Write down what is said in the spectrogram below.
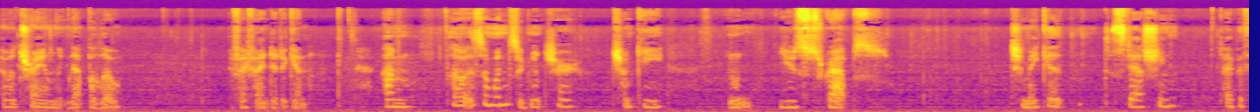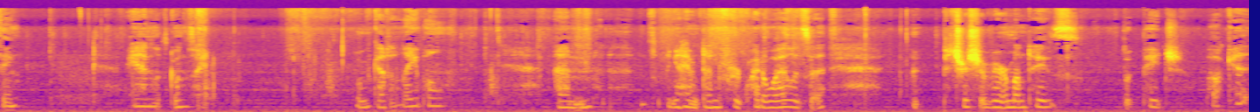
I will try and link that below if I find it again. Um, so it's a one signature, chunky, mm, used scraps to make it stashing type of thing. And let's go inside. We've got a label. Um, something I haven't done for quite a while is a Patricia Viramonte's book page pocket.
